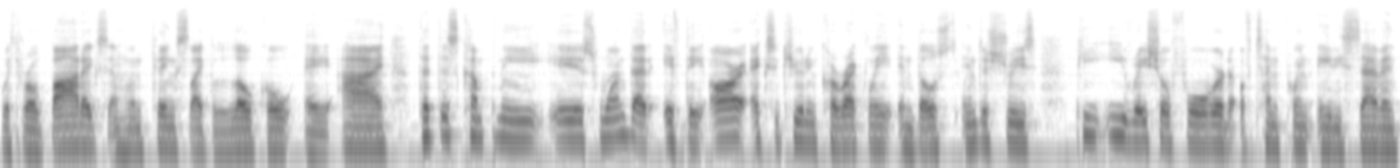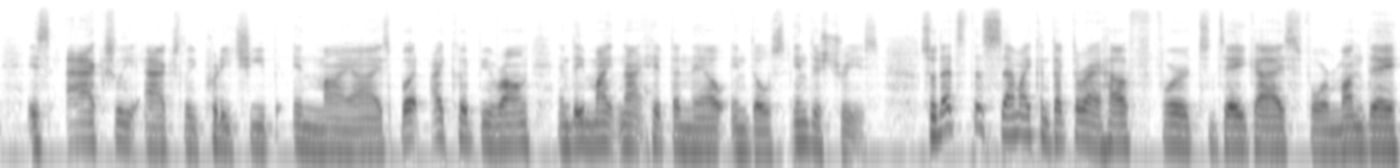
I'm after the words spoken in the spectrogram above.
with robotics, and with things like local AI. That this company is one that, if they are executing correctly in those industries, PE ratio forward of 10.87 is actually actually pretty cheap in my eyes. But I could be wrong, and they might not hit the nail in those industries. So that's the semiconductor I have for today, guys. For Monday,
